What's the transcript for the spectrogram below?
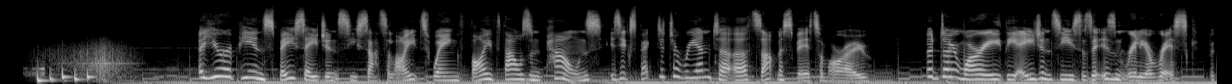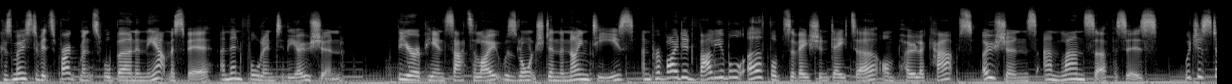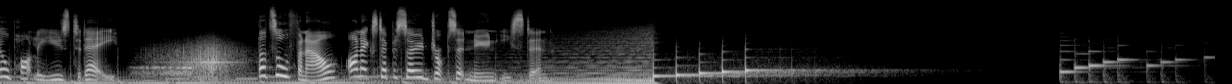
A European Space Agency satellite weighing 5,000 pounds is expected to re enter Earth's atmosphere tomorrow. But don't worry, the agency says it isn't really a risk, because most of its fragments will burn in the atmosphere and then fall into the ocean. The European satellite was launched in the 90s and provided valuable Earth observation data on polar caps, oceans, and land surfaces, which is still partly used today. That's all for now. Our next episode drops at noon Eastern.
